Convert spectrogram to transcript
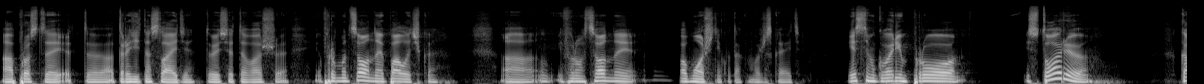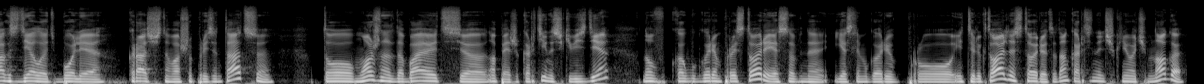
а просто это отразить на слайде. То есть это ваша информационная палочка, а, информационный помощник, вот так можно сказать. Если мы говорим про историю, как сделать более красочно вашу презентацию, то можно добавить, э, ну, опять же, картиночки везде, но как бы говорим про историю, особенно если мы говорим про интеллектуальную историю, то там картиночек не очень много,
